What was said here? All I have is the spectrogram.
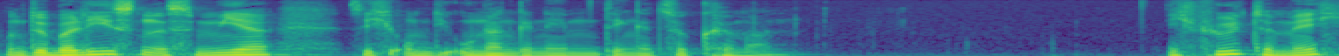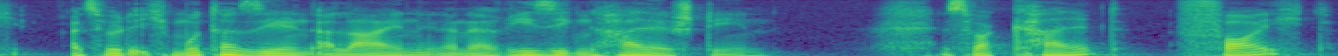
und überließen es mir, sich um die unangenehmen Dinge zu kümmern. Ich fühlte mich, als würde ich Mutterseelen allein in einer riesigen Halle stehen. Es war kalt, feucht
